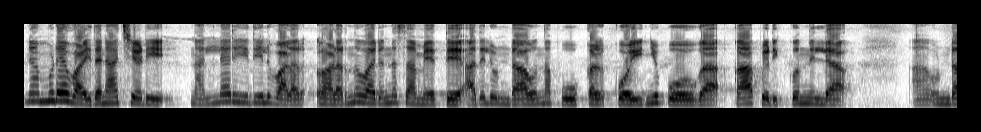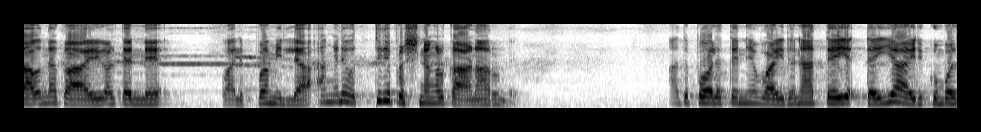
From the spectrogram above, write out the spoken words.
നമ്മുടെ വഴുതന ചെടി നല്ല രീതിയിൽ വളർ വളർന്നു വരുന്ന സമയത്ത് അതിലുണ്ടാവുന്ന പൂക്കൾ കൊഴിഞ്ഞു പോവുക കാ പിടിക്കുന്നില്ല ഉണ്ടാവുന്ന കായകൾ തന്നെ വലിപ്പമില്ല. അങ്ങനെ ഒത്തിരി പ്രശ്നങ്ങൾ കാണാറുണ്ട്. അതുപോലെ തന്നെ വൈദന തെയ്യ തെയ്യായിരിക്കുമ്പോൾ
